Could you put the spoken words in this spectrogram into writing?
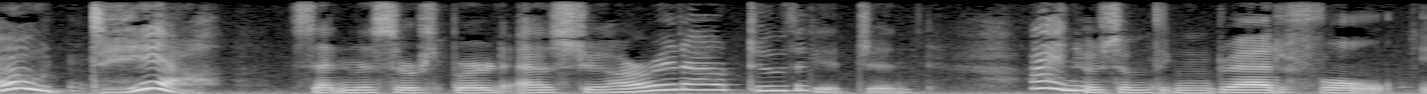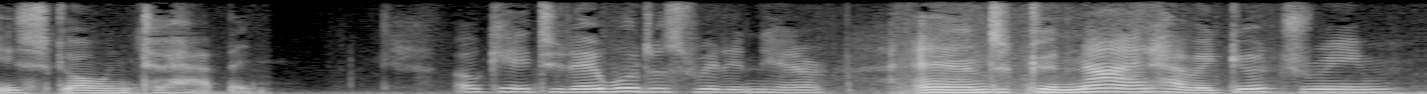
Oh dear, said Mrs. Bird as she hurried out to the kitchen. I know something dreadful is going to happen. Okay, today we'll just read in here. And good night. Have a good dream.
